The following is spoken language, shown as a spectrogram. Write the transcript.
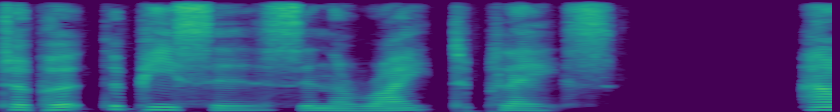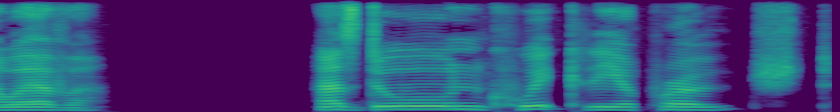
to put the pieces in the right place. However, as dawn quickly approached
